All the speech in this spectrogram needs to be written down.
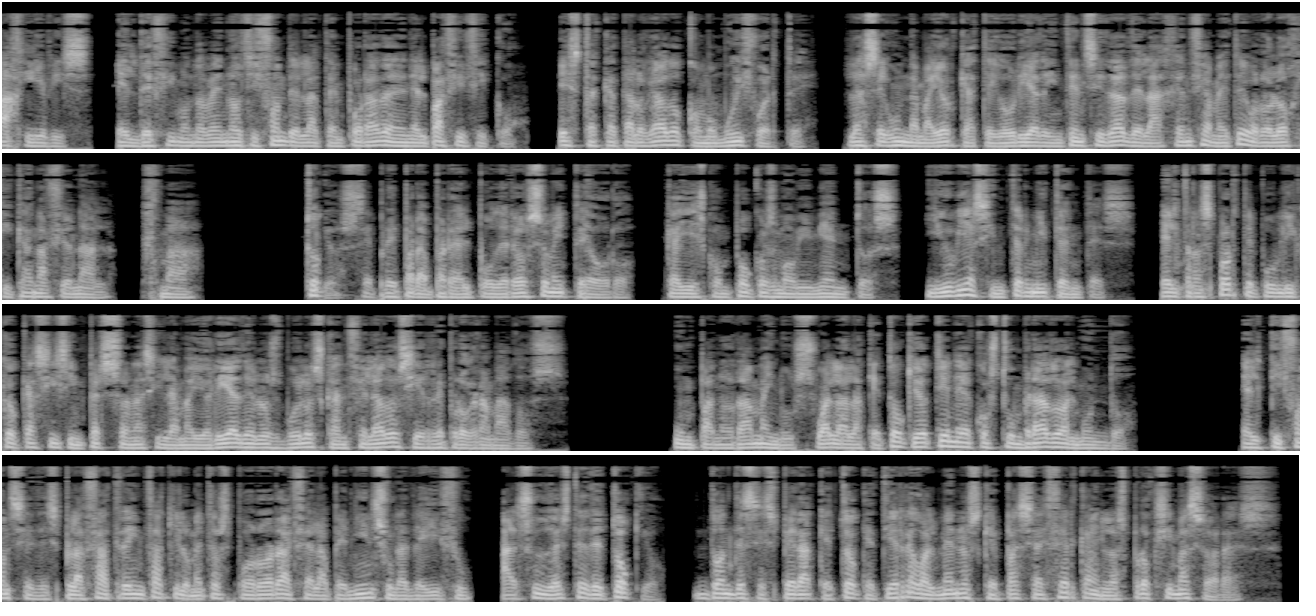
Agivis, el decimonoveno tifón de la temporada en el Pacífico, está catalogado como muy fuerte, la segunda mayor categoría de intensidad de la Agencia Meteorológica Nacional, GMA. Tokio se prepara para el poderoso meteoro, calles con pocos movimientos, lluvias intermitentes, el transporte público casi sin personas y la mayoría de los vuelos cancelados y reprogramados. Un panorama inusual a la que Tokio tiene acostumbrado al mundo. El tifón se desplaza a 30 km por hora hacia la península de Izu, al sudoeste de Tokio, donde se espera que toque tierra o al menos que pase cerca en las próximas horas.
